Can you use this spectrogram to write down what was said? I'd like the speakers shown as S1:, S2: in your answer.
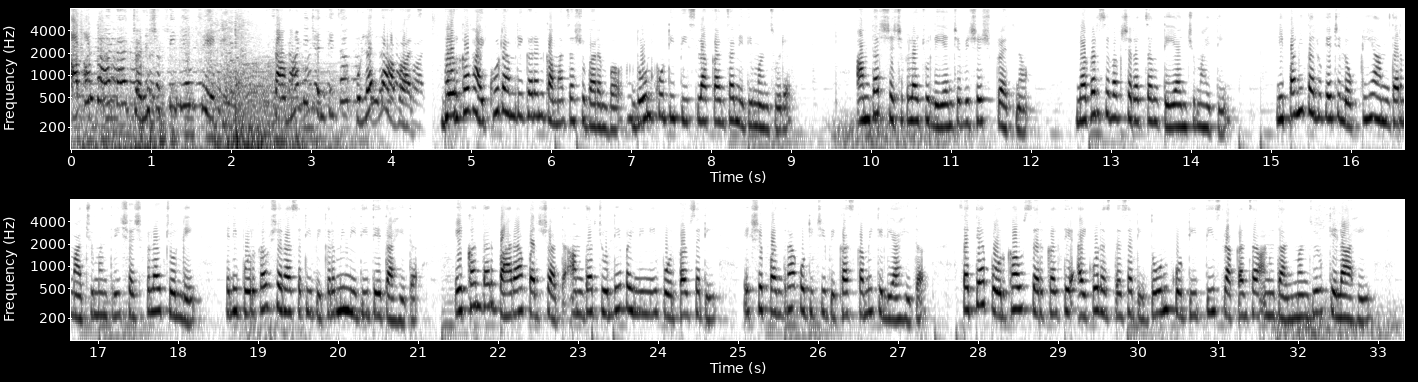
S1: आपण पाहता Janshakti news eighteen सामान्य जनतेचा बुलंद आवाज. बोरगाव हायकोर्ट डांबरीकरण कामाचा शुभारंभ. दोन कोटी तीस लाखांचा निधी मंजूर. आमदार शशिकला जुले यांचे विशेष प्रयत्न. नगरसेवक शरद चंगटे यांची माहिती. निपाणी तालुक्याचे लोकप्रिय आमदार माजी मंत्री शशिकला चोल्ले यांनी बोरगाव शहरासाठी विक्रमी निधी देत आहेत. एकंदर बारा वर्षात आमदार चोल्ले वहिनींनी बोरगावसाठी एकशे पंधरा कोटीची विकास कामे केली आहेत. सध्या बोरगाव सर्कल ते ऐको रस्त्यासाठी दोन कोटी तीस लाखांचा अनुदान मंजूर केला आहे.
